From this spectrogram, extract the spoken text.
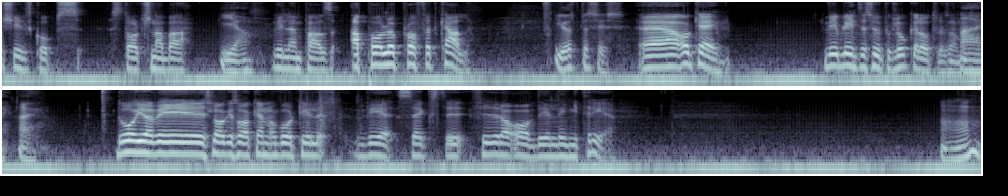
kylskåps startsnabba ja. Wilhelm Pals Apollo Prophet Kall. Just precis. Eh, Okej. Okay. Vi blir inte superkloka låter det som. Nej, nej. Då gör vi slag i saken och går till V64 avdelning 3. Mm.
